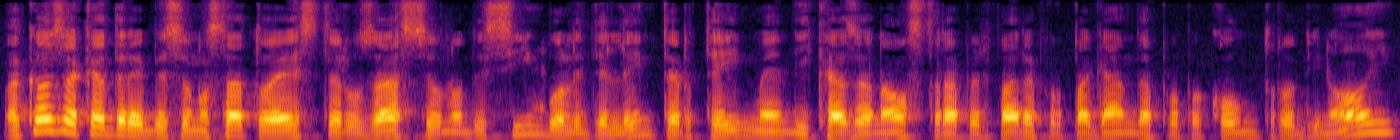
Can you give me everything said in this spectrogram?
Ma cosa accadrebbe se uno Stato estero usasse uno dei simboli dell'entertainment di casa nostra per fare propaganda proprio contro di noi?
